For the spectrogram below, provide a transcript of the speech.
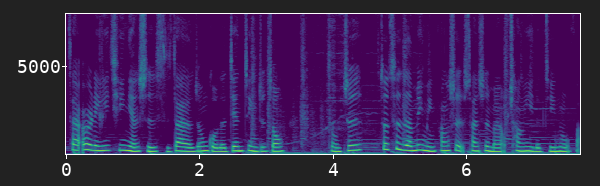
在二零一七年时，死在了中国的监禁之中。总之，这次的命名方式算是蛮有创意的激怒法，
